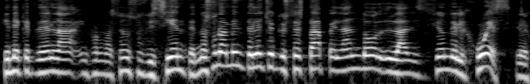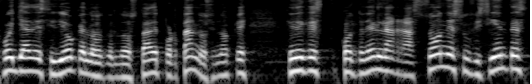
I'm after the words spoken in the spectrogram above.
tiene que tener la información suficiente. No solamente el hecho de que usted está apelando la decisión del juez, que el juez ya decidió que lo, lo está deportando, sino que tiene que contener las razones suficientes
